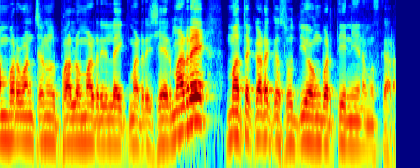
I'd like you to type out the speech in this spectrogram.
ನಂಬರ್ ಒನ್ ಚಾನಲ್ ಫಾಲೋ ಮಾಡಿರಿ ಲೈಕ್ ಮಾಡಿರಿ ಶೇರ್ ಮಾಡಿರಿ. ಮತ್ತು ಕಡಕ ಸುದ್ದಿ ಹೋಗಿ ಬರ್ತೀನಿ. ನಮಸ್ಕಾರ.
